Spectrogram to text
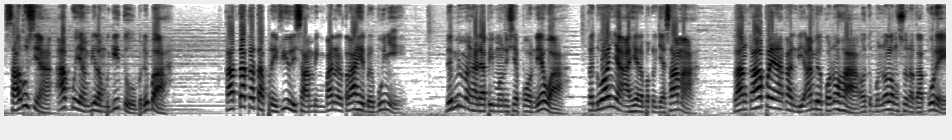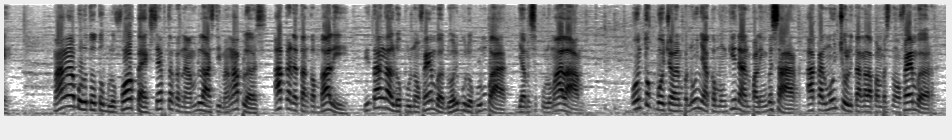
seharusnya aku yang bilang begitu, berdebah. Kata-kata preview di samping panel terakhir berbunyi, demi menghadapi manusia pohon dewa, keduanya akhirnya bekerja sama. Langkah apa yang akan diambil Konoha untuk menolong Sunagakure? Manga Boruto to Blue Vortex chapter ke-16 di Manga Plus akan datang kembali di tanggal 20 November 2024 jam 10 malam. Untuk bocoran penuhnya kemungkinan paling besar akan muncul di tanggal 18 November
